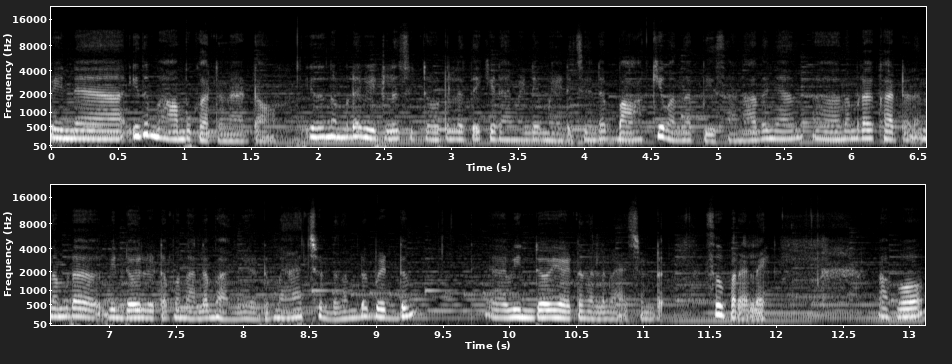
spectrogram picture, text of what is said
പിന്നെ ഇത് ബാമ്പു കർട്ടൻ കേട്ടോ. ഇത് നമ്മുടെ വീട്ടിലെ സിറ്റൗട്ടിലത്തേക്ക് ഇടാൻ വേണ്ടി മേടിച്ചതിന്റെ ബാക്കി വന്ന പീസാണ്. അത് ഞാൻ നമ്മുടെ കർട്ടൻ നമ്മുടെ വിൻഡോയിൽ ഇട്ടപ്പോൾ നല്ല ഭംഗിയുണ്ട്. മാച്ച് ഉണ്ട്. നമ്മുടെ ബെഡും വിൻഡോയുമായിട്ട് നല്ല മാച്ച് ഉണ്ട്. സൂപ്പർ അല്ലേ? അപ്പോൾ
